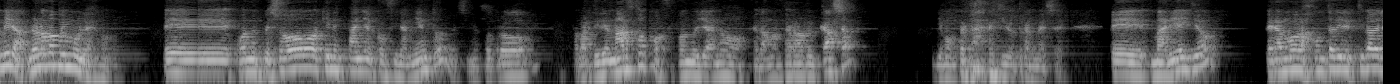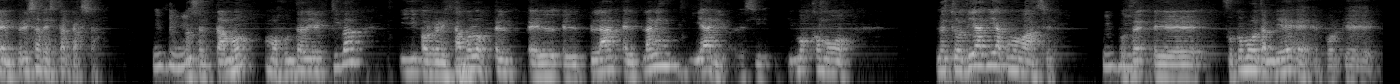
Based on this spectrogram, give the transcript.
mira, no nos vamos muy lejos. Eh, cuando empezó aquí en España el confinamiento, nosotros a partir de marzo, pues cuando ya nos quedamos encerrados en casa y hemos permanecido tres meses. María y yo éramos la junta directiva de la empresa de esta casa. Nos sentamos como junta directiva y organizamos el, plan, el planning diario. Es decir, hicimos como nuestro día a día cómo va a ser. Entonces, eh, fue como también, eh, porque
